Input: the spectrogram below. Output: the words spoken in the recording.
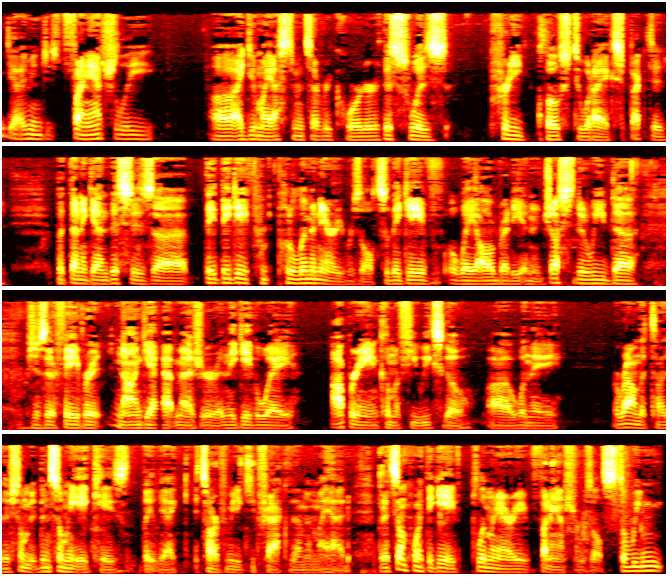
Yeah, I mean, just financially, uh, I do my estimates every quarter. This was pretty close to what I expected. But then again, this is, uh, they, they gave preliminary results. So they gave away already an adjusted EBITDA, which is their favorite non-GAAP measure, and they gave away operating income a few weeks ago, uh, when they, around the time, there's so many, been so many 8Ks lately, I, it's hard for me to keep track of them in my head. But at some point they gave preliminary financial results. So we,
